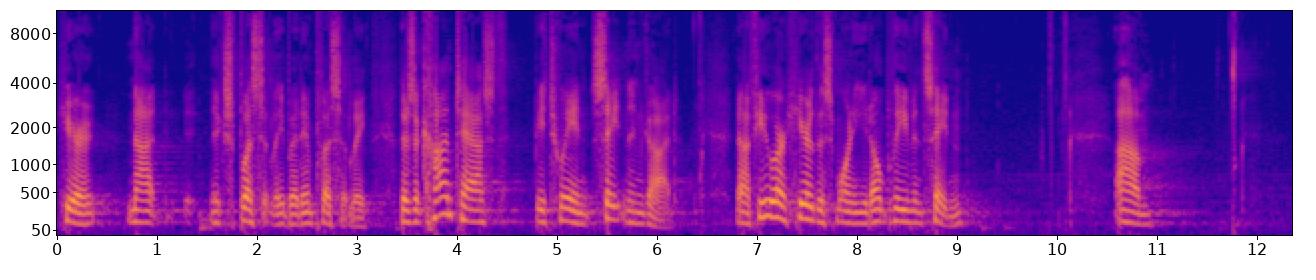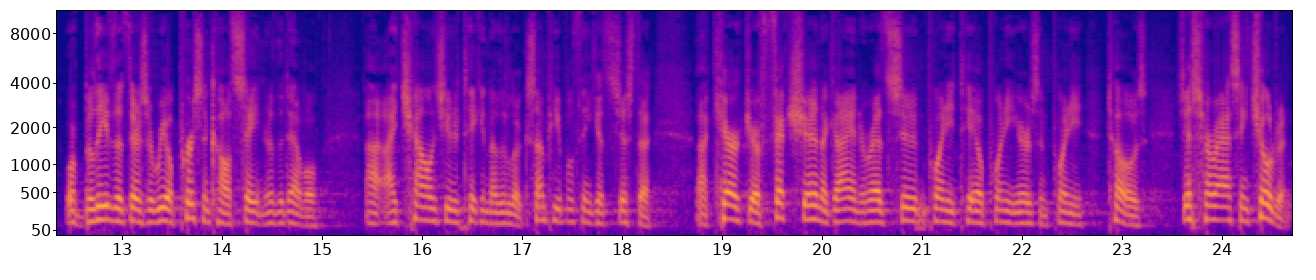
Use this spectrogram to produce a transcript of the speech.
here, not explicitly, but implicitly. There's a contest between Satan and God. Now, if you are here this morning, you don't believe in Satan, um, or believe that there's a real person called Satan or the devil, uh, I challenge you to take another look. Some people think it's just a, a, character of fiction, a guy in a red suit and pointy tail, pointy ears, and pointy toes, just harassing children,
